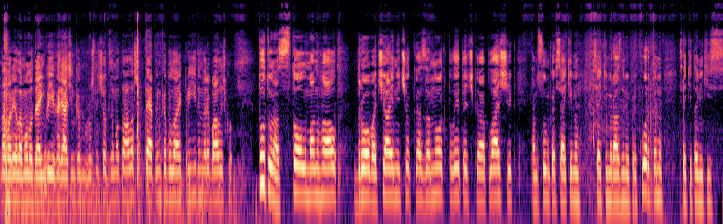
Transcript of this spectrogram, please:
наварила молоденької, гаряченька, рушничок замотала, щоб тепленька була, як приїдемо на рибалочку. Тут у нас стол, мангал, дрова, чайничок, казанок, плиточка, плащик, там сумка всякими, всякими різними прикорками, всякі там якісь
